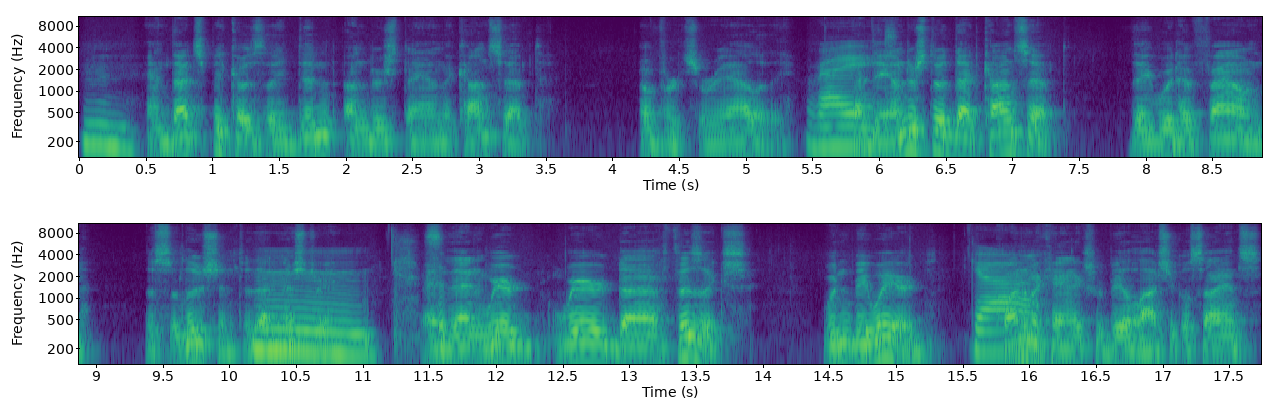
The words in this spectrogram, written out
Hmm. And that's because they didn't understand the concept of virtual reality. right. Had they understood that concept, they would have found the solution to that mystery. Mm. And then weird, weird uh, physics wouldn't be weird. Yeah. Quantum mechanics would be a logical science,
